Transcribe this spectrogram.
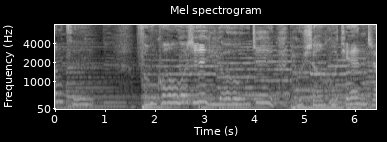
样子，疯狂或是幼稚，忧伤或天真，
